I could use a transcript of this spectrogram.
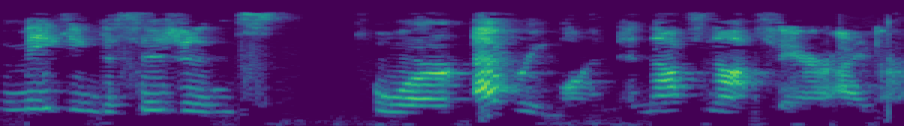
making decisions for everyone, and that's not fair either.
